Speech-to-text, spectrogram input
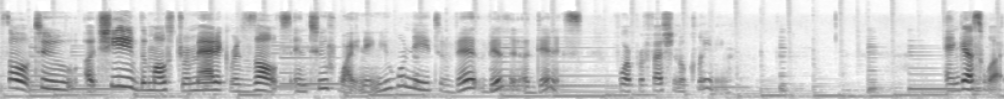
So, to achieve the most dramatic results in tooth whitening, you will need to vi- visit a dentist for a professional cleaning. And guess what?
